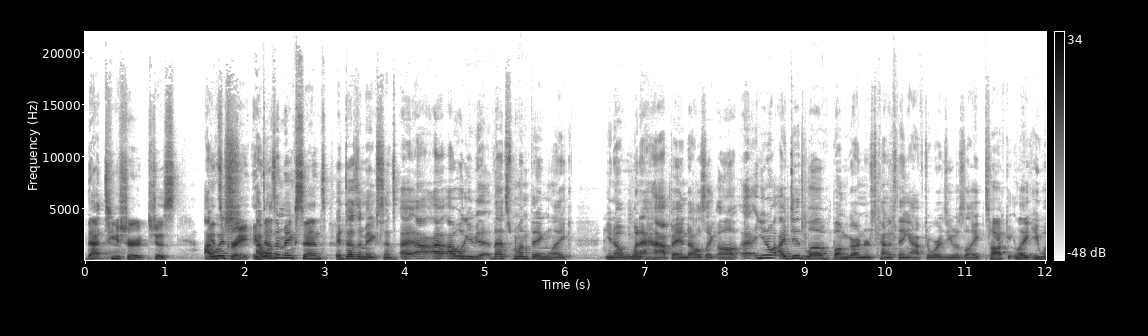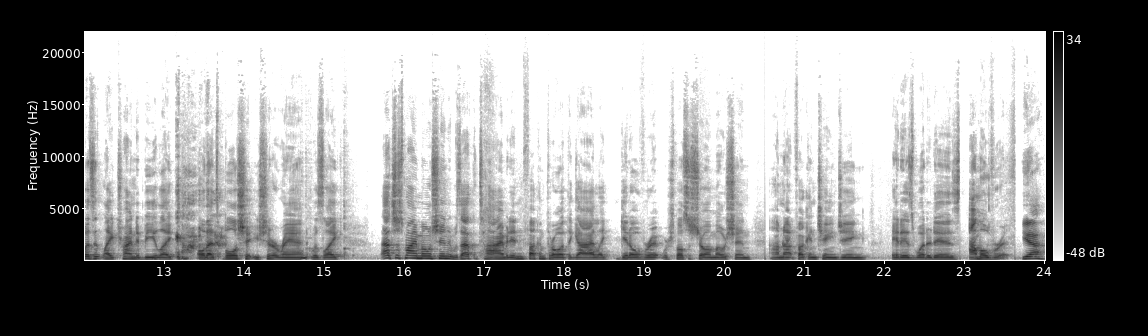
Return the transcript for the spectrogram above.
That T-shirt just. I it's wish- great. It I w- doesn't make sense. It doesn't make sense. I, I I will give you that. That's one thing. Like you know, when it happened, I was like, oh, uh, you know, I did love Bumgarner's kind of thing. Afterwards, he was like talking, like he wasn't like trying to be like, oh, that's bullshit. You should have ran. It was like. That's just my emotion. It was at the time. I didn't fucking throw at the guy. Like, get over it. We're supposed to show emotion. I'm not fucking changing. It is what it is. I'm over it. Yeah,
